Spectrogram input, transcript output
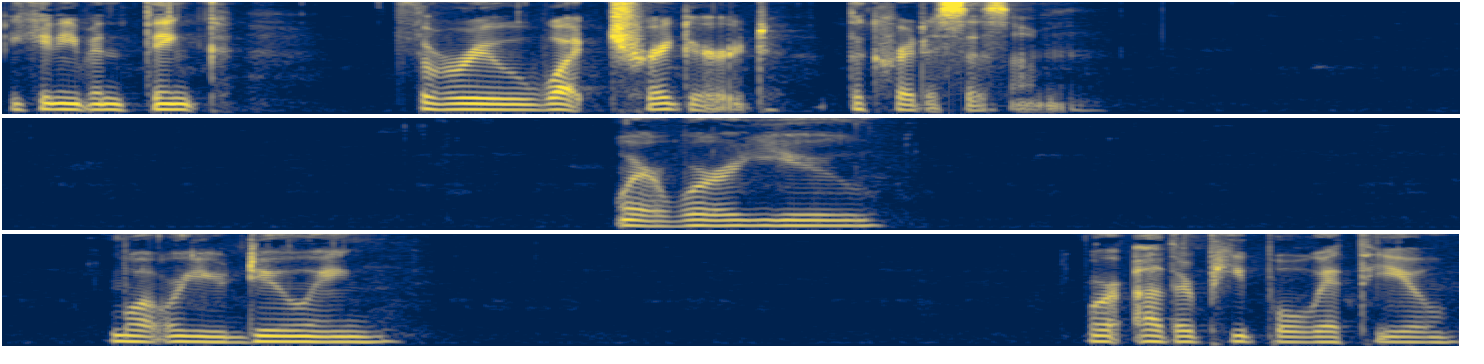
You can even think through what triggered the criticism. Where were you? What were you doing? Were other people with you?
